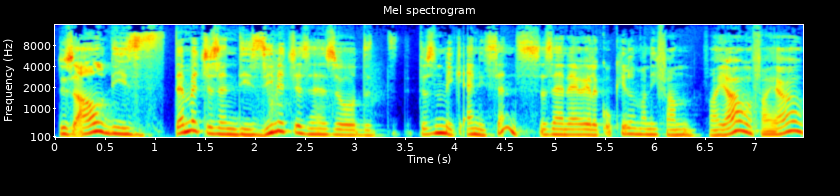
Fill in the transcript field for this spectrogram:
dus al die stemmetjes en die zinnetjes en zo, dat doesn't make any sense. Ze zijn eigenlijk ook helemaal niet van, van jou of van jou.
